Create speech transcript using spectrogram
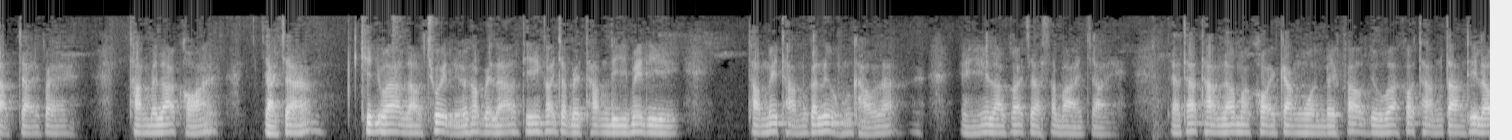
ตัดใจไปทำไปแล้วขอ อยากจะคิดว่าเราช่วยเหลือเขาไปแล้ว ที่เขาจะไปทำดีไม่ดีทำไม่ทำก็เรื่องของเขาละอย่างนี้เราก็จะสบายใจ แต่ถ้าทำแล้วมาคอยกังวลไปเฝ้าดูว่าเขาทำตามที่เรา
